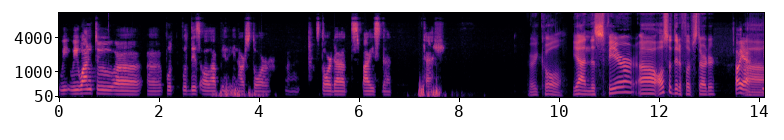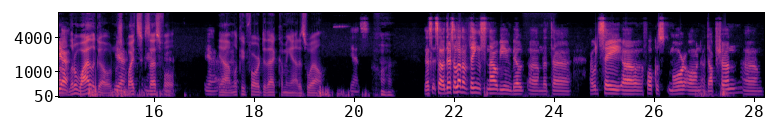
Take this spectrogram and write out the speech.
we, we want to uh, uh, put put this all up in, in our store, uh, store that spice that cash. Very cool. Yeah, and the Sphere uh, also did a Flipstarter Oh yeah, uh, a little while ago and was yeah, quite yeah, yeah, successful. yeah. Yeah, I'm looking forward to that coming out as well. yes. There's, so there's a lot of things now being built um, that uh, I would say uh, focus more on adoption. Um,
